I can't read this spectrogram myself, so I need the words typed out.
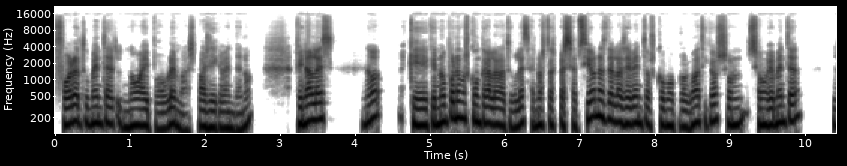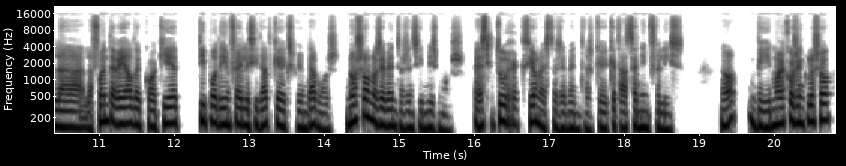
fuera de tu mente no hay problemas, básicamente. ¿no? Al final es ¿no? Que, que, no ponemos contra la naturaleza. Nuestras percepciones de los eventos como problemáticos son, son realmente la, fuente real de cualquier tipo de infelicidad que experimentamos. No son los eventos en sí mismos, es tu reacción a estos eventos que, te hacen infeliz. ¿no? Y Marcos incluso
